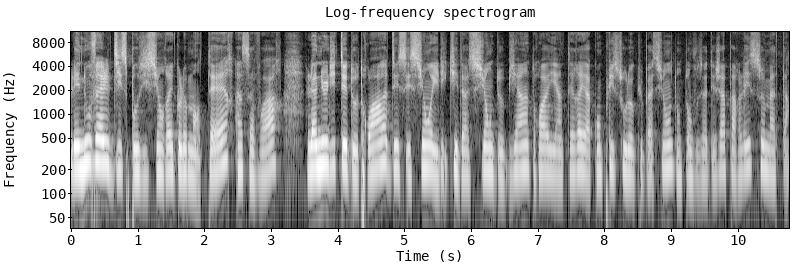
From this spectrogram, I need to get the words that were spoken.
les nouvelles dispositions réglementaires, à savoir la nullité de droit, des cessions et liquidations de biens, droits et intérêts accomplis sous l'occupation dont on vous a déjà parlé ce matin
